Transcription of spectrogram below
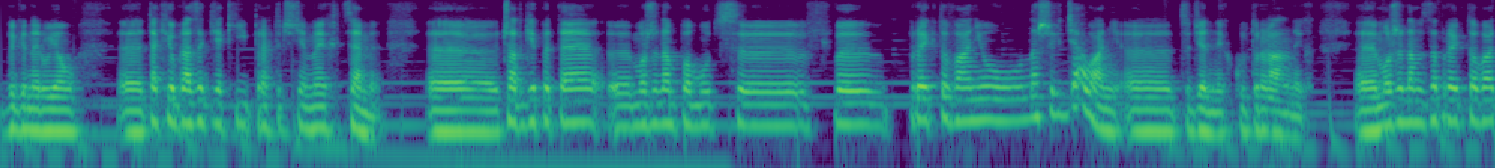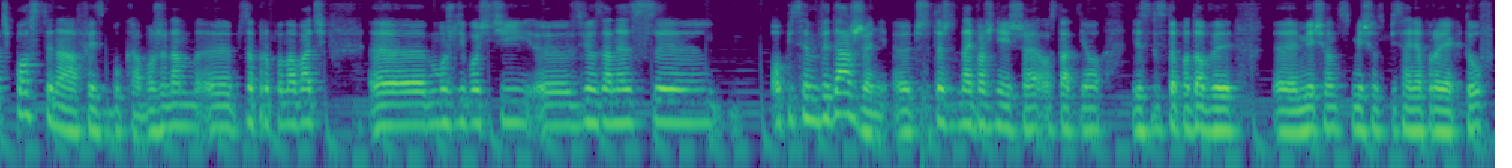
wygenerują E, taki obrazek, jaki praktycznie my chcemy. E, Chat GPT e, może nam pomóc w projektowaniu naszych działań codziennych, kulturalnych. Może nam zaprojektować posty na Facebooka, może nam zaproponować możliwości związane z opisem wydarzeń, e, czy też najważniejsze, ostatnio jest listopadowy e, miesiąc, miesiąc pisania projektów.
